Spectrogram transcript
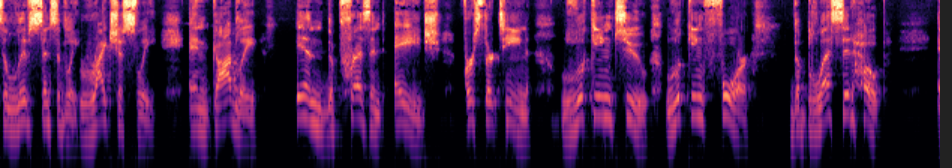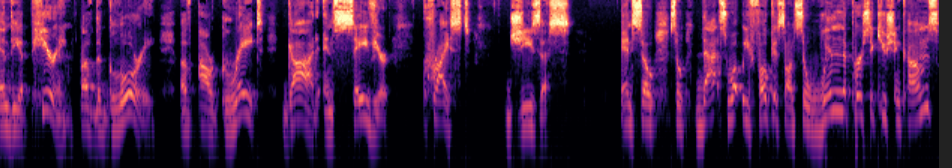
to live sensibly, righteously, and godly in the present age. Verse 13, looking to, looking for the blessed hope and the appearing of the glory of our great God and Savior, Christ Jesus. And so, so that's what we focus on. So when the persecution comes,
